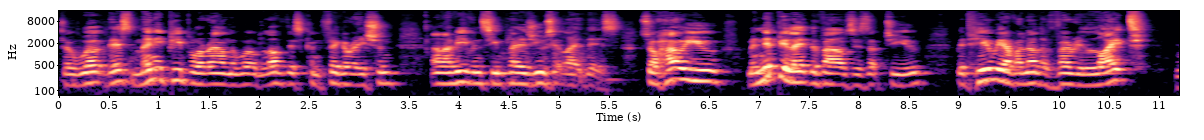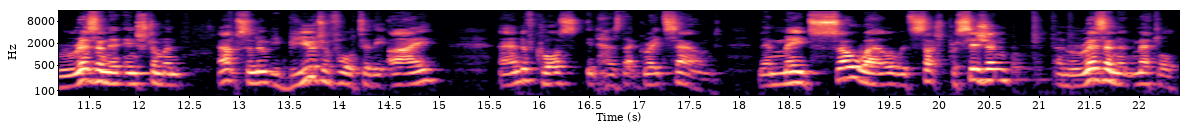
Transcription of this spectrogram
to work this. Many people around the world love this configuration and I've even seen players use it like this. So how you manipulate the valves is up to you. But here we have another very light, resonant instrument, absolutely beautiful to the eye. And of course, it has that great sound. They're made so well with such precision and resonant metal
